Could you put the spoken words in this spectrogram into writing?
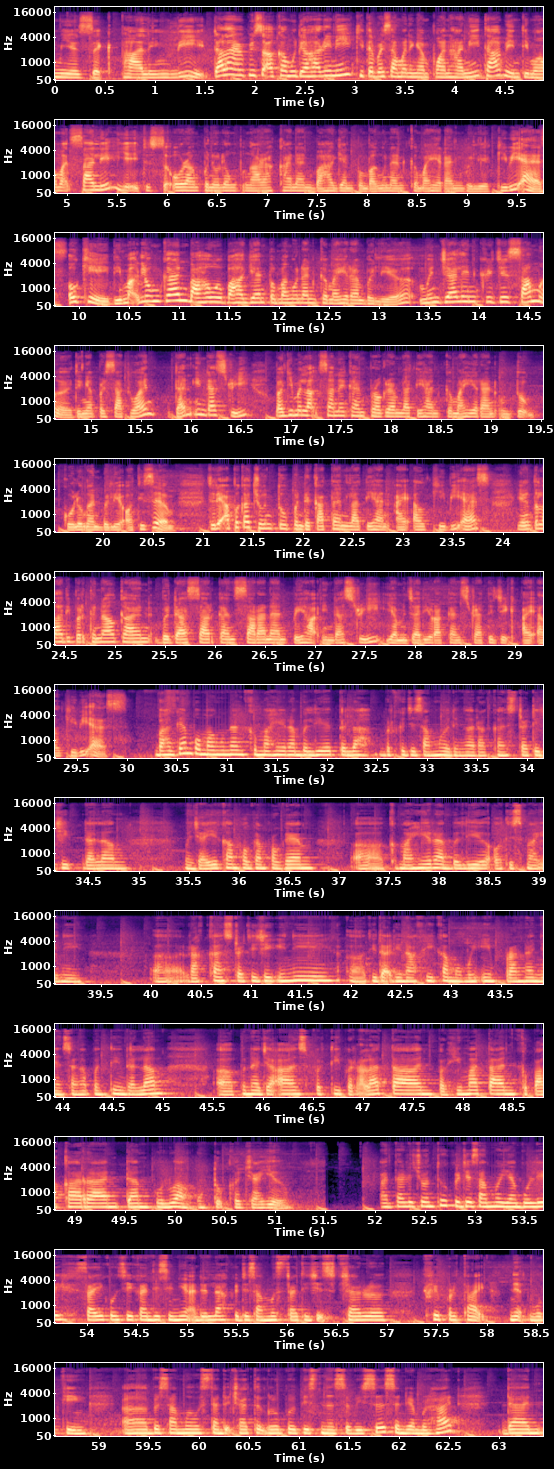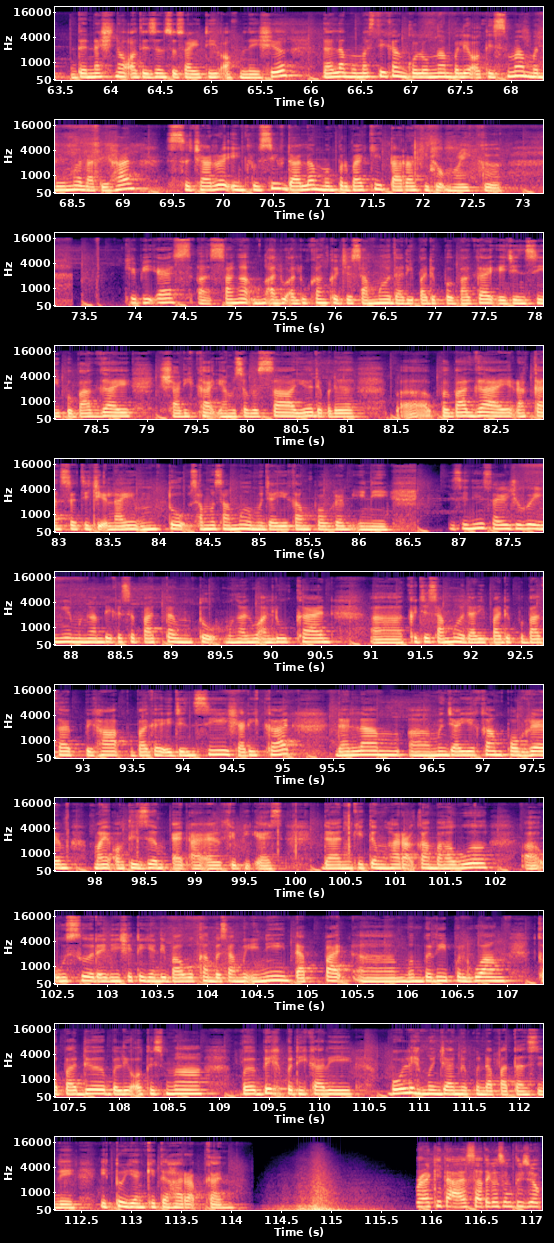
Music paling lead. Dalam episod Akal Muda hari ini, kita bersama dengan Puan Hanita binti Muhammad Saleh iaitu seorang penolong pengarah kanan bahagian pembangunan kemahiran belia KBS. Okey, dimaklumkan bahawa bahagian pembangunan kemahiran belia menjalin kerjasama dengan persatuan dan industri bagi melaksanakan program latihan kemahiran untuk golongan belia autism. Jadi apakah contoh pendekatan latihan ILKBS yang telah diperkenalkan berdasarkan saranan pihak industri yang menjadi rakan strategik ILKBS. Bahagian pembangunan kemahiran belia telah bekerjasama dengan rakan strategik dalam menjayakan program-program uh, kemahiran belia autisma ini. Uh, rakan strategik ini uh, tidak dinafikan mempunyai peranan yang sangat penting dalam uh, penajaan seperti peralatan, perkhidmatan, kepakaran dan peluang untuk kerjaya. Antara contoh kerjasama yang boleh saya kongsikan di sini adalah kerjasama strategik secara tripartite networking uh, bersama Standard Chartered Global Business Services Sendirian Berhad dan The National Autism Society of Malaysia dalam memastikan golongan belia autisma menerima latihan secara inklusif dalam memperbaiki taraf hidup mereka. KBS uh, sangat mengalu-alukan kerjasama daripada pelbagai agensi, pelbagai syarikat yang besar-besar ya daripada uh, pelbagai rakan strategik lain untuk sama-sama menjayakan program ini. Di sini saya juga ingin mengambil kesempatan untuk mengalu-alukan uh, kerjasama daripada pelbagai pihak, pelbagai agensi, syarikat dalam uh, menjayakan program My Autism at ILKBS. Dan kita mengharapkan bahawa uh, usaha dan inisiatif yang dibawakan bersama ini dapat uh, memberi peluang kepada beli autisma lebih berdikari boleh menjana pendapatan sendiri. Itu yang kita harapkan. Rakita 107.9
